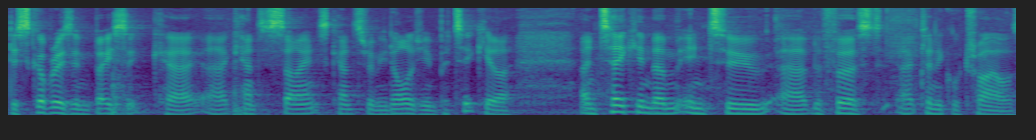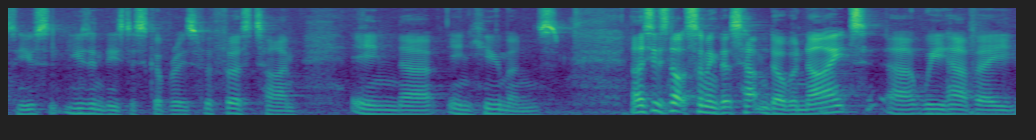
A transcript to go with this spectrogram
discoveries in basic uh, uh, cancer science, cancer immunology in particular, and taking them into uh, the first uh, clinical trials, use, using these discoveries for the first time in, uh, in humans. Now, this is not something that's happened overnight. Uh, we have a,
